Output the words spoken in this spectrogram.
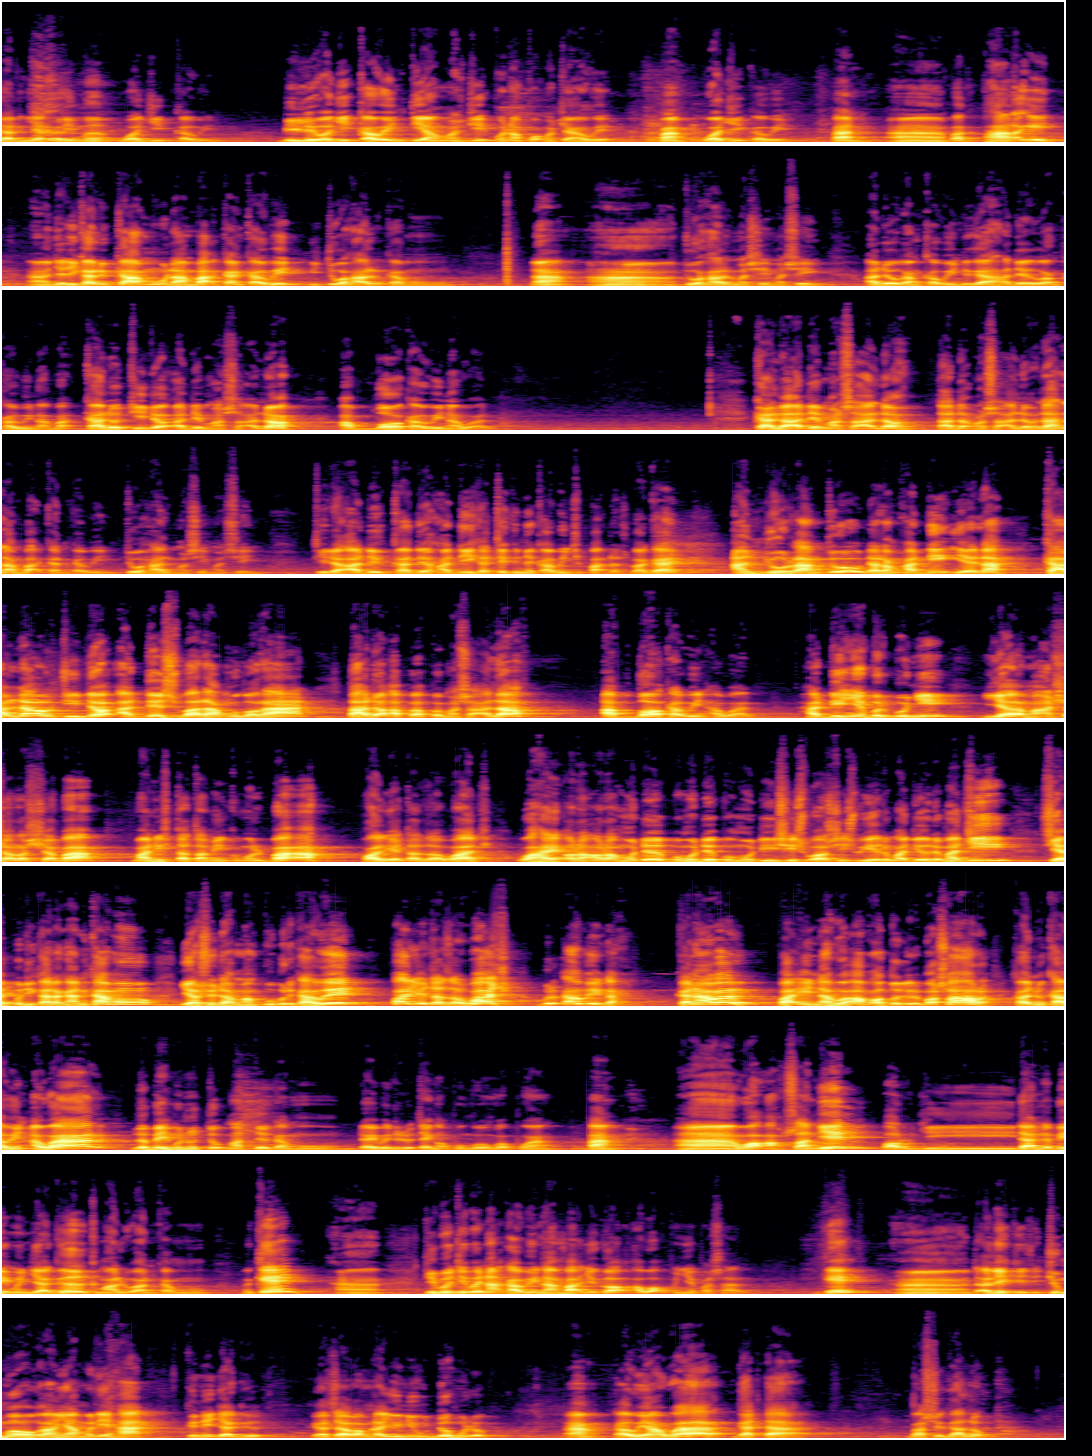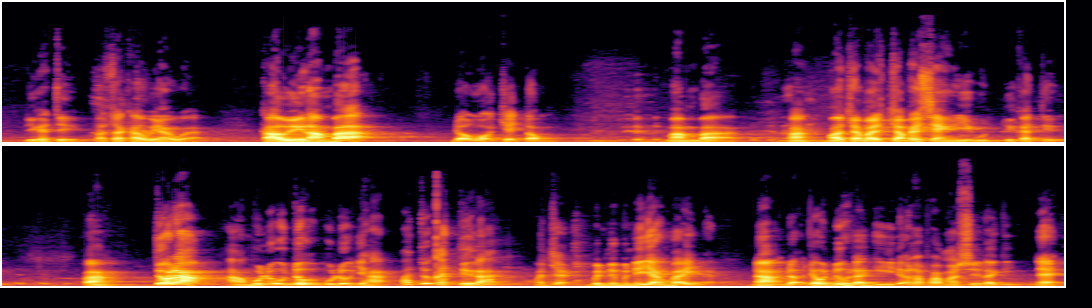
Dan yang kelima, wajib kahwin. Bila wajib kahwin, tiang masjid pun nampak macam awet. Faham? Wajib kahwin. Faham? Ha, faham lagi? Ha, jadi kalau kamu lambatkan kahwin, itu hal kamu. Nah, ha, itu hal masing-masing. Ada orang kahwin derah, ada orang kahwin lambat. Kalau tidak ada masalah, afdal kahwin awal. Kalau ada masalah, tak ada masalah lah lambatkan kahwin. Itu hal masing-masing. Tidak ada kata hadis kata kena kahwin cepat dan sebagainya. Anjuran tu dalam hadis ialah kalau tidak ada sebarang mudarat, tak ada apa-apa masalah, afdal kahwin awal. Hadisnya berbunyi, ya ma'asyara syabab, man istata minkumul ba'ah falyatazawwaj. Wahai orang-orang muda, pemuda-pemudi, siswa-siswi, remaja-remaji, siapa di kalangan kamu yang sudah mampu berkahwin, falyatazawwaj, berkahwinlah. Kenapa? Fa innahu aqaddu lil basar. Kerana kahwin awal lebih menutup mata kamu daripada duduk tengok punggung puan. Faham? Ha, wa ahsan lil farji dan lebih menjaga kemaluan kamu. Okey? Ha. Tiba-tiba nak kahwin lambat juga awak punya pasal. Okey? Ha, tak boleh kita. Cuma orang yang melihat kena jaga. Kata orang Melayu ni uduh mulut. Ha, kahwin awal gata. Bahasa galok. Dia kata pasal kahwin awal. Kahwin lambat dok rok cetong. Mamba. Ha, macam-macam peseng dia, dia kata. Faham? Betul tak? Ha, mulut uduh, mulut jahat. Patut katalah. Macam benda-benda yang baik. Nak, dok jodoh lagi, dok sampai masa lagi. Nah.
